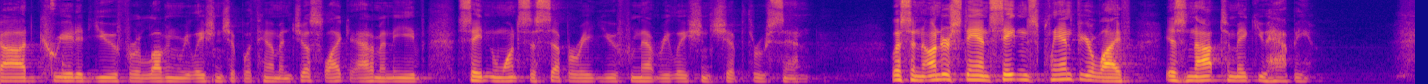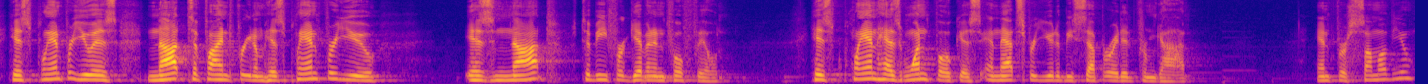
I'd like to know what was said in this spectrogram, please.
God created you for a loving relationship with Him. And just like Adam and Eve, Satan wants to separate you from that relationship through sin. Listen, understand Satan's plan for your life is not to make you happy. His plan for you is not to find freedom. His plan for you is not to be forgiven and fulfilled. His plan has one focus, and that's for you to be separated from God. And for some of you,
